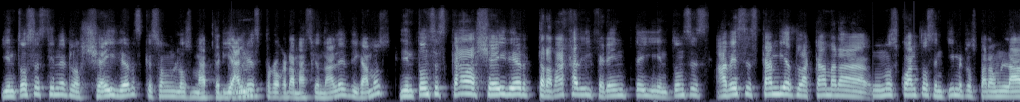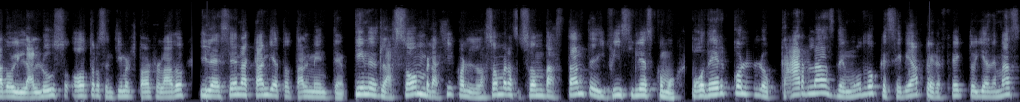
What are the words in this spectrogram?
Y entonces tienes los shaders, que son los materiales programacionales, digamos, y entonces cada shader trabaja diferente y entonces a veces cambias la cámara unos cuantos centímetros para un lado y la luz otros centímetros para otro lado y la escena cambia totalmente. Tienes las sombras, híjole, las sombras son bastante difíciles como poder colocarlas de modo que se vea perfecto y además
